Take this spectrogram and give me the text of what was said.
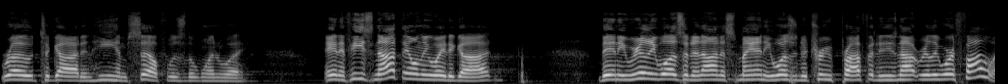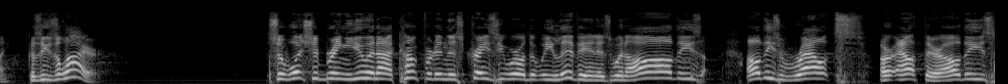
road to God and he himself was the one way. And if he's not the only way to God, then he really wasn't an honest man, he wasn't a true prophet, and he's not really worth following because he's a liar. So, what should bring you and I comfort in this crazy world that we live in is when all these, all these routes are out there, all these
